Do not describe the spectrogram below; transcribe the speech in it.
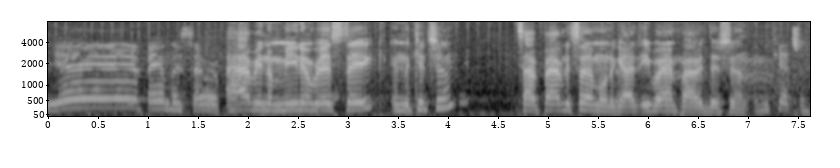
Yeah, family ceremony. Having a medium rare steak in the kitchen. Let's have a family ceremony, guys. Evo Empire edition. In the kitchen.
